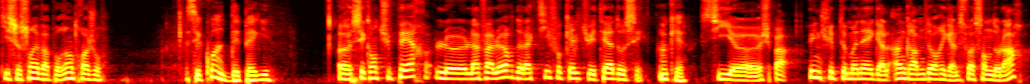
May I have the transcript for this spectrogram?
qui se sont évaporés en trois jours. C'est quoi un dépeg Euh, c'est quand tu perds le- la valeur de l'actif auquel tu étais adossé. Ok. Si, euh, je sais pas, une crypto-monnaie égale 1 gramme d'or égale 60 dollars,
